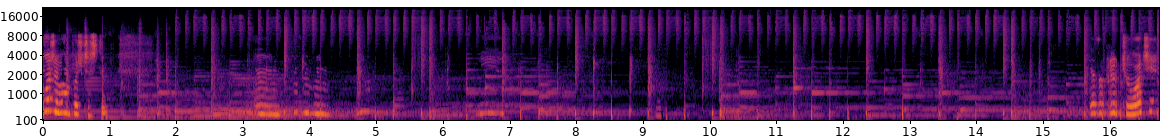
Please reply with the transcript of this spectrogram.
може вам пощастить. М, м-м-м. Ні. Я заключу очі.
